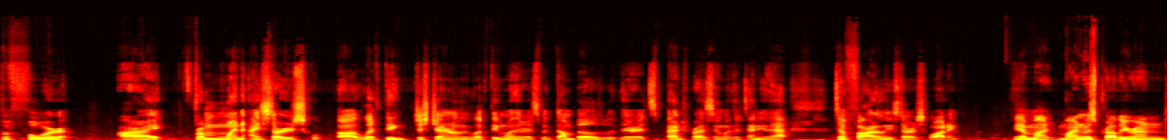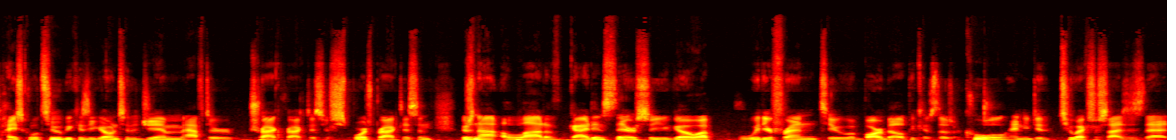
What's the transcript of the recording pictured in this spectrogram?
before I, from when I started squ- uh, lifting, just generally lifting, whether it's with dumbbells, whether it's bench pressing, whether it's any of that, to finally start squatting. Yeah, mine, mine was probably around high school too, because you go into the gym after track practice or sports practice, and there's not a lot of guidance there. So you go up with your friend to a barbell because those are cool, and you do two exercises that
